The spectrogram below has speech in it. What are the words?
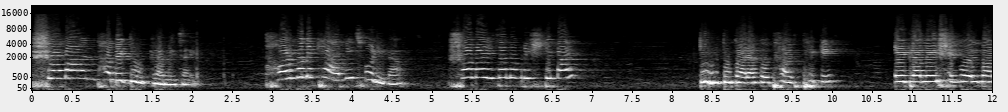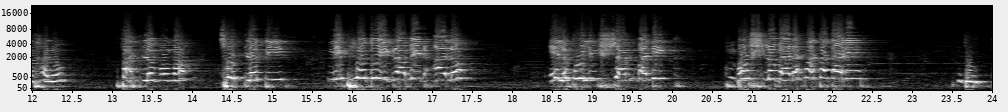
সমানভাবে দু গ্রামে যাই। ধর্ম দেখে আমি ঝরি না, সবাই যেন বৃষ্টি পায়। কিন্তু কারা কোথার থেকে? এ গ্রামে এসে গোল বাঁধালো, ফাটলো বোমা, ছুটল তীর, নিভল দুই গ্রামের আলো। এলো পুলিশ সাংবাদিক বসল বেড়া ফাটা তারে দুব্য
